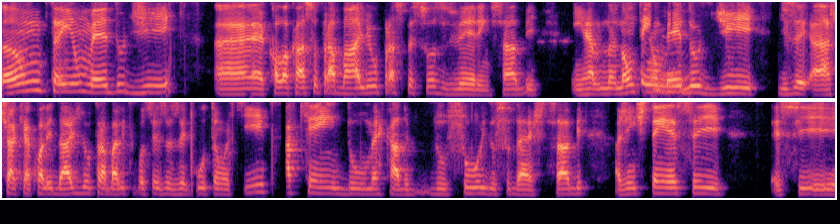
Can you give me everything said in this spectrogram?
não tenham medo de é, colocar seu trabalho para as pessoas verem, sabe? não tenham uhum. medo de dizer, achar que a qualidade do trabalho que vocês executam aqui aquém do mercado do sul e do sudeste, sabe? A gente tem esse esse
